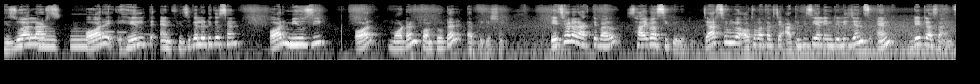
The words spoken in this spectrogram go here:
visual arts or health and physical education or music or modern computer application এছাড়া রাখতে পারো সাইবার সিকিউরিটি যার সঙ্গে অথবা থাকছে artificial intelligence and data science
